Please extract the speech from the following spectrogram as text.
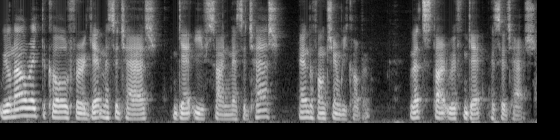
We'll now write the code for get message hash get eth sign message hash, and the function recover. Let's start with get message hash.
